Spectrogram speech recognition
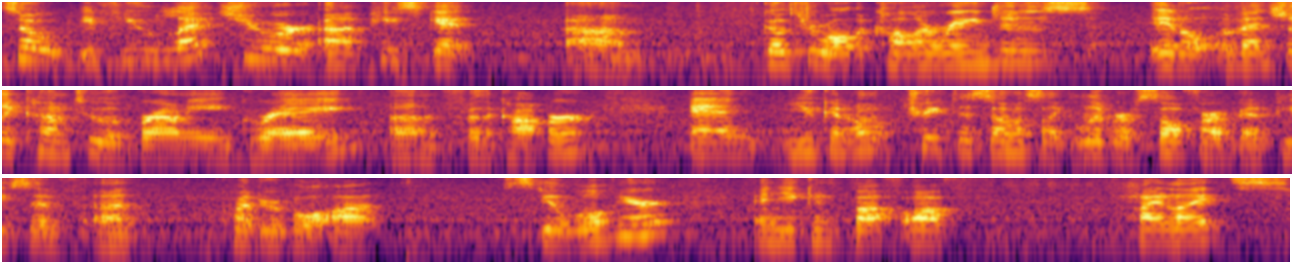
So if you let your uh, piece get um, go through all the color ranges, it'll eventually come to a brownie gray uh, for the copper. And you can treat this almost like liver of sulfur. I've got a piece of uh, quadruple aught steel wool here. And you can buff off highlights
